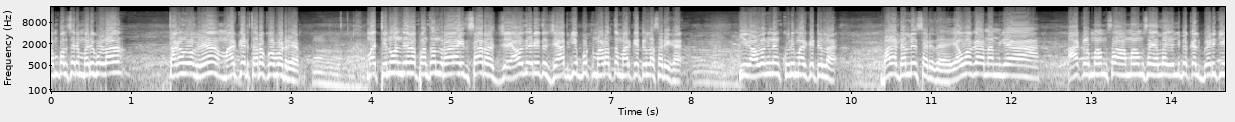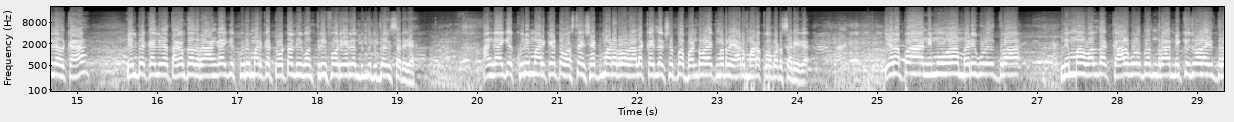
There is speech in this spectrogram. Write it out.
ಕಂಪಲ್ಸರಿ ಮರಿಗಳ ತಗೊಂಡು ಹೋಗ್ರಿ, ಮಾರ್ಕೆಟ್ ತರಕ್ಕೆ ಹೋಗ್ಬೇಡ್ರಿ. ಮತ್ತು ಇನ್ನೊಂದು ಏನಪ್ಪ ಅಂತಂದ್ರೆ ಇದು ಸರ್ ಯಾವುದೇ ರೀತಿ ಜಾಬ್ ಗಿಬ್ ಬಿಟ್ಟು ಮಾಡೋಂಥ ಮಾರ್ಕೆಟ್ ಇಲ್ಲ ಸರ್ ಈಗ. ಈಗ ಅವಾಗ ನಂಗೆ ಕುರಿ ಮಾರ್ಕೆಟ್ ಇಲ್ಲ. ಭಾಳ ಡಲ್ ಸರ್ ಇದೆ. ಯಾವಾಗ ನಮಗೆ ಆಕಳ ಮಾಂಸ, ಆ ಮಾಂಸ ಎಲ್ಲ ಎಲ್ಲಿ ಬೇಕಲ್ಲಿ ಬೇಡಿಕೆ ಇದೆ ಅದಕ್ಕೆ. ಎಲ್ಲಿ ಬೇಕಲ್ಲಿ ತಗೊಂತಂದ್ರೆ ಹಂಗಾಗಿ ಕುರಿ ಮಾರ್ಕೆಟ್ ಟೋಟಲ್ ಈಗ ಒಂದು ತ್ರೀ ಫೋರ್ ಏರಿಯಾ ಬಿದ್ದೋಗಿ ಸರ್ ಈಗ. ಹಂಗಾಗಿ ಕುರಿ ಮಾರ್ಕೆಟ್ ಹೊಸದಾಗಿ ಸೆಟ್ ಮಾಡೋರು ನಾಲ್ಕೈದು ಲಕ್ಷ ರೂಪಾಯಿ ಬಂಡವಾಳಕ್ಕೆ ಮಾಡ್ರೆ ಯಾರು ಮಾಡಕ್ಕೆ ಹೋಗ್ಬೇಡ ಸರ್ ಈಗ. ಏನಪ್ಪ, ನಿಮ್ಮ ಮರಿಗಳು ಇದ್ರ, ನಿಮ್ಮ ಹೊಲ್ದಾಗ ಕಾಳುಗಳು ಬಂದ್ರ, ಮೆಕ್ಕೆಜೋಳ ಇದ್ರ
